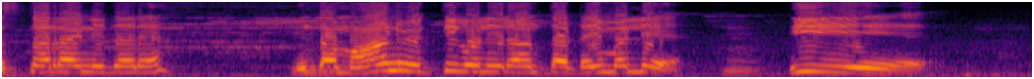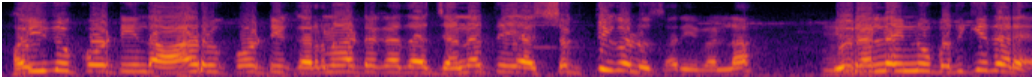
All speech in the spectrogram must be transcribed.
ಎಸ್ ನಾರಾಯಣ್ ಇದ್ದಾರೆ. ಇಂಥ ಮಹಾನ್ ವ್ಯಕ್ತಿಗಳಿರೋಂಥ ಟೈಮಲ್ಲಿ ಹ್ಮ್. ಈ ಐದು ಕೋಟಿಯಿಂದ ಆರು ಕೋಟಿ ಕರ್ನಾಟಕದ ಜನತೆಯ ಶಕ್ತಿಗಳು ಸರ್ ಇವೆಲ್ಲ. ಇವರೆಲ್ಲ ಇನ್ನೂ ಬದುಕಿದ್ದಾರೆ.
